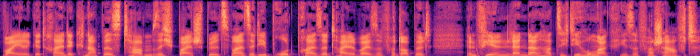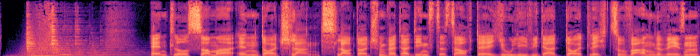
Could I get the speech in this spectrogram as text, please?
Weil Getreide knapp ist, haben sich beispielsweise die Brotpreise teilweise verdoppelt. In vielen Ländern hat sich die Hungerkrise verschärft. Endlos Sommer in Deutschland. Laut deutschem Wetterdienst ist auch der Juli wieder deutlich zu warm gewesen.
